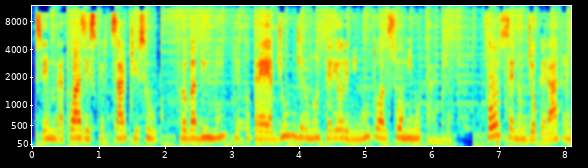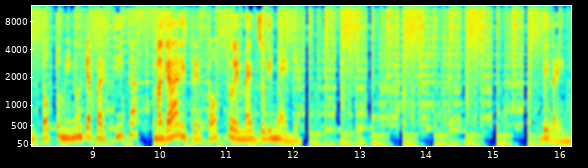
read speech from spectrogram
sembra quasi scherzarci su, probabilmente potrei aggiungere un ulteriore minuto al suo minutaggio. Forse non giocherà 38 minuti a partita, magari 38 e mezzo di media. Vedremo.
